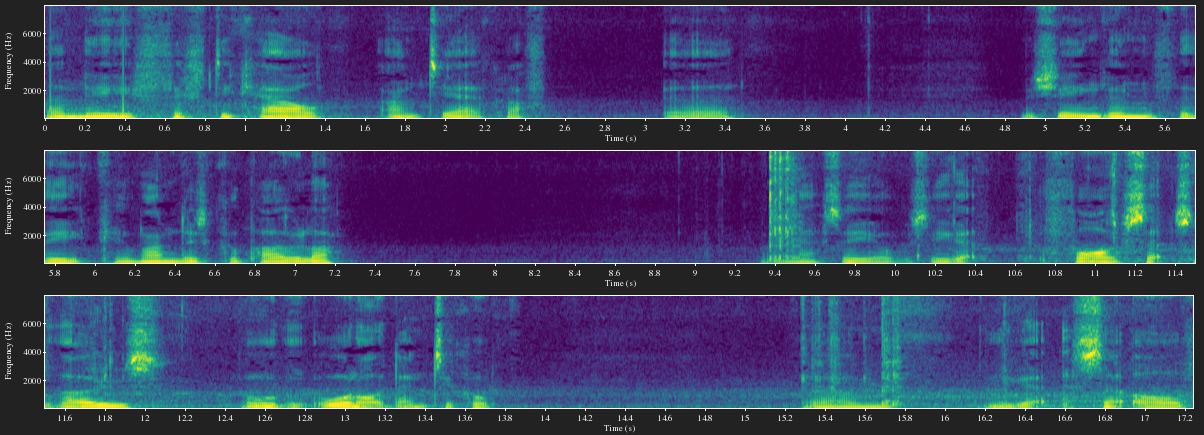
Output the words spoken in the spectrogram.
And the 50 cal anti-aircraft uh, machine gun for the commander's cupola. Yeah, so you obviously get five sets of those, all the, all identical. Um, you get a set of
